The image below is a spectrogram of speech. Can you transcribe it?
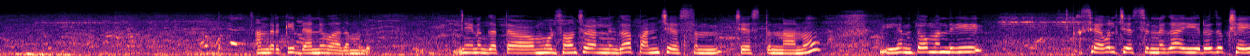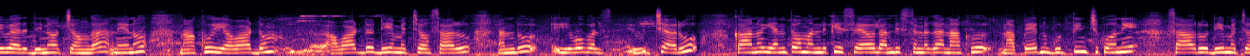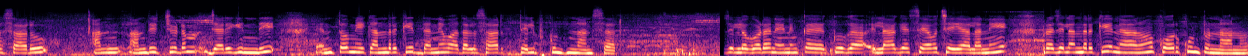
అందరికీ ధన్యవాదములు. నేను గత మూడు సంవత్సరాలుగా పని చేస్తు చేస్తున్నాను. ఎంతోమందికి సేవలు చేస్తుండగా ఈరోజు క్షయవ్యాధి దినోత్సవంగా నేను నాకు ఈ అవార్డు అవార్డు డిఎంహెచ్ఓ సారు నందు ఇవ్వవలసి ఇచ్చారు. కాను ఎంతోమందికి సేవలు అందిస్తుండగా నాకు నా పేరును గుర్తించుకొని సారు డిఎంహెచ్ఓ సారు అన్ అందించడం జరిగింది. ఎంతో మీకు అందరికీ ధన్యవాదాలు సార్. తెలుపుకుంటున్నాను సార్. రోజుల్లో కూడా నేను ఇంకా ఎక్కువగా ఇలాగే సేవ చేయాలని ప్రజలందరికీ నేను కోరుకుంటున్నాను.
